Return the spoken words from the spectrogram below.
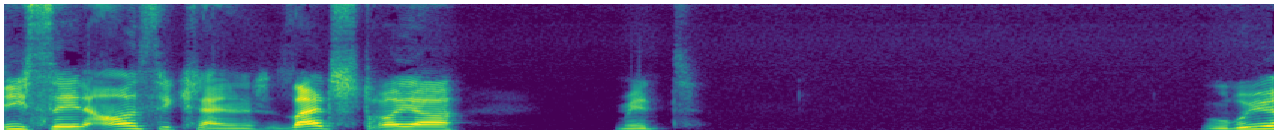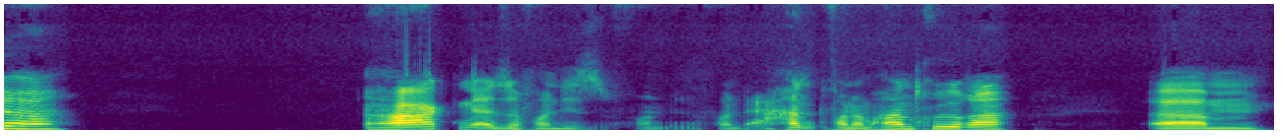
Die sehen aus wie kleine Salzstreuer mit Rührhaken, also von, diese, von, von der Hand, von einem Handrührer. Ähm,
